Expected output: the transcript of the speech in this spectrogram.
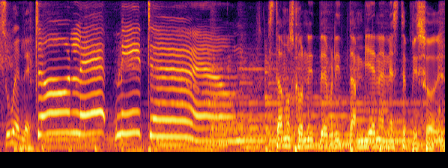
Súbele. Don't let me down. Estamos con It Debris también en este episodio.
